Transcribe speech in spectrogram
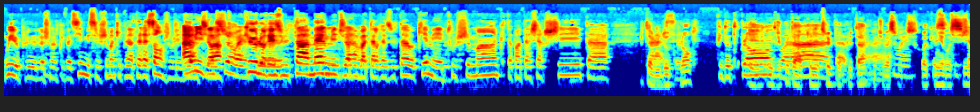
Oui, le, plus, le chemin le plus facile, mais c'est le chemin qui est plus intéressant, je voulais dire. Ah oui, bien vois sûr, ouais. que le résultat même, tu vois, bon, bah, t'as le résultat, ok, mais tout le chemin que t'as pas à chercher, t'as Puis t'as voilà, lu d'autres plantes. Puis d'autres Et, plantes. et du coup, tu as appris des trucs pour t'as- plus tard que tu vas se, ouais. se Que retenir si aussi. tu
